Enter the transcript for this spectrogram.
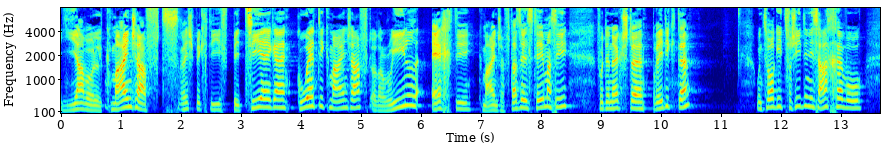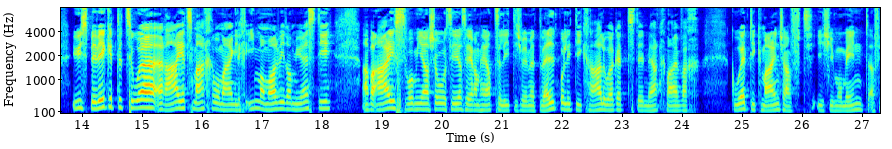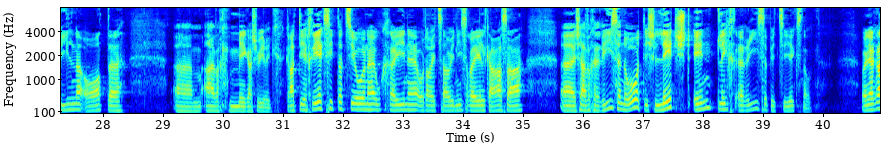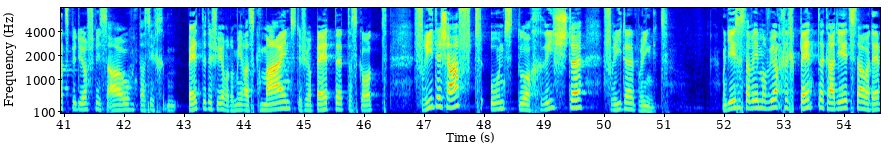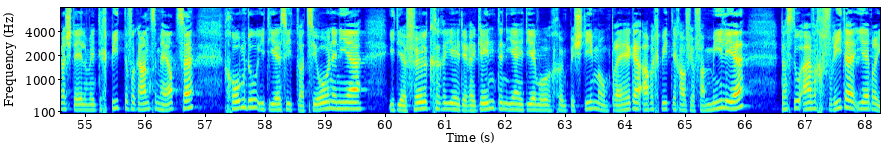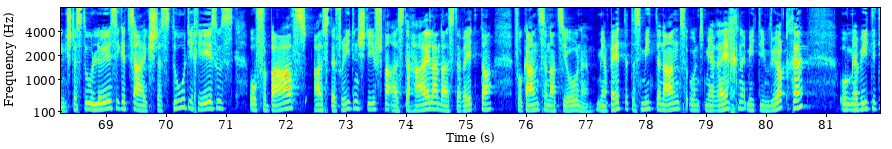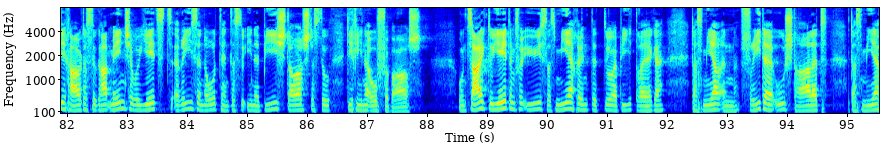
Jawohl, Gemeinschaft, respektive Beziehungen, gute Gemeinschaft oder real, echte Gemeinschaft. Das soll das Thema sein von den nächsten Predigten. Und zwar gibt es verschiedene Sachen, die uns bewegen dazu, eine Reihe zu machen, wo man eigentlich immer mal wieder müsste. Aber eins, wo mir schon sehr, sehr am Herzen liegt, ist, wenn man die Weltpolitik anschaut, dann merkt man einfach, gute Gemeinschaft ist im Moment an vielen Orten ähm, einfach mega schwierig. Gerade die Kriegssituationen, Ukraine oder jetzt auch in Israel, Gaza, äh, ist einfach eine riesen Not, ist letztendlich eine riesen Beziehungsnot. Und ich habe gerade das Bedürfnis auch, dass ich bete dafür, oder wir als Gemeinde dafür beten, dass Gott Frieden schafft und durch Christen Frieden bringt. Und Jesus, da will wir wirklich beten, gerade jetzt auch an dieser Stelle, und wenn ich bitte von ganzem Herzen, komm du in diese Situationen nie, in die Völker in die Regenten in die, die bestimmen und prägen Aber ich bitte dich auch für Familien, dass du einfach Frieden einbringst, dass du Lösungen zeigst, dass du dich Jesus offenbarst als der Friedensstifter, als der Heiland, als der Retter von ganzen Nationen. Wir beten das miteinander und wir rechnen mit dem Wirken und wir bitten dich auch, dass du gerade Menschen, die jetzt eine riesen Not haben, dass du ihnen beistehst, dass du dich ihnen offenbarst. Und zeig du jedem von uns, was wir könnten beitragen dass wir einen Frieden ausstrahlen, dass wir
